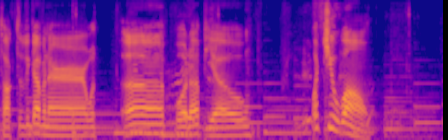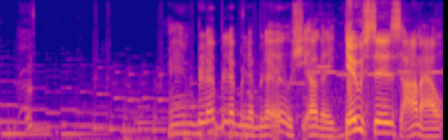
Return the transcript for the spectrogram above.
Talk to the governor. What up? What up, yo? What you want? And blah blah blah blah. Oh, she ugly. Deuces. I'm out.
